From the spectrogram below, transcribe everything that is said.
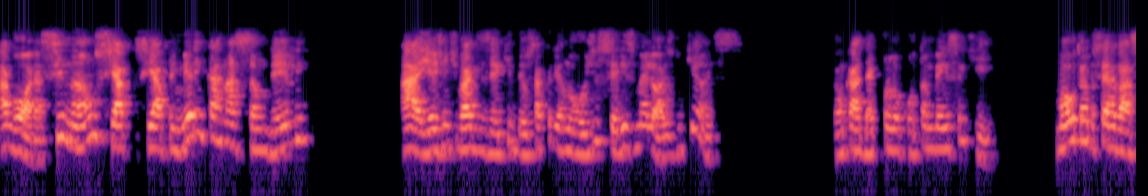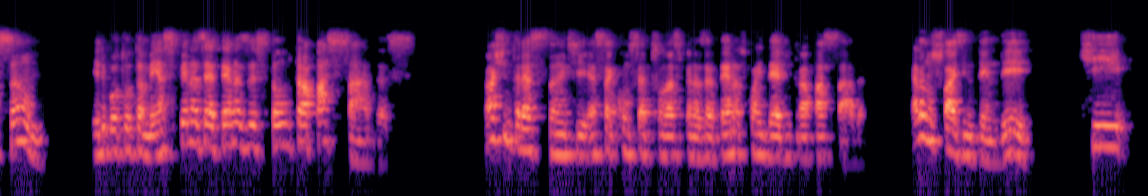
Agora, se não, se a, se a primeira encarnação dele, aí a gente vai dizer que Deus está criando hoje seres melhores do que antes. Então, Kardec colocou também isso aqui. Uma outra observação, ele botou também: as penas eternas estão ultrapassadas. Eu acho interessante essa concepção das penas eternas com a ideia de ultrapassada. Ela nos faz entender que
